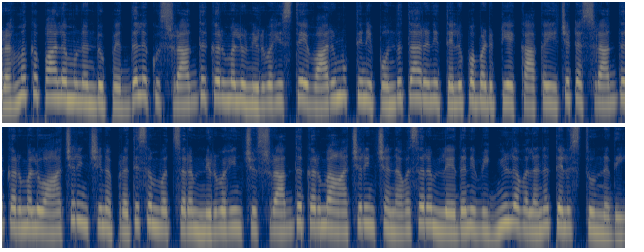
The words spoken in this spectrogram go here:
బ్రహ్మకపాలమునందు పెద్దలకు శ్రాద్ధకర్మలు నిర్వహిస్తే వారుముక్తిని పొందుతారని తెలుపబడుటే కాక ఇచట శ్రాద్ధకర్మలు ఆచరించిన ప్రతి సంవత్సరం నిర్వహించు శ్రాద్ధకర్మ ఆచరించనవసరం లేదని విజ్ఞుల వలన తెలుస్తున్నది.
